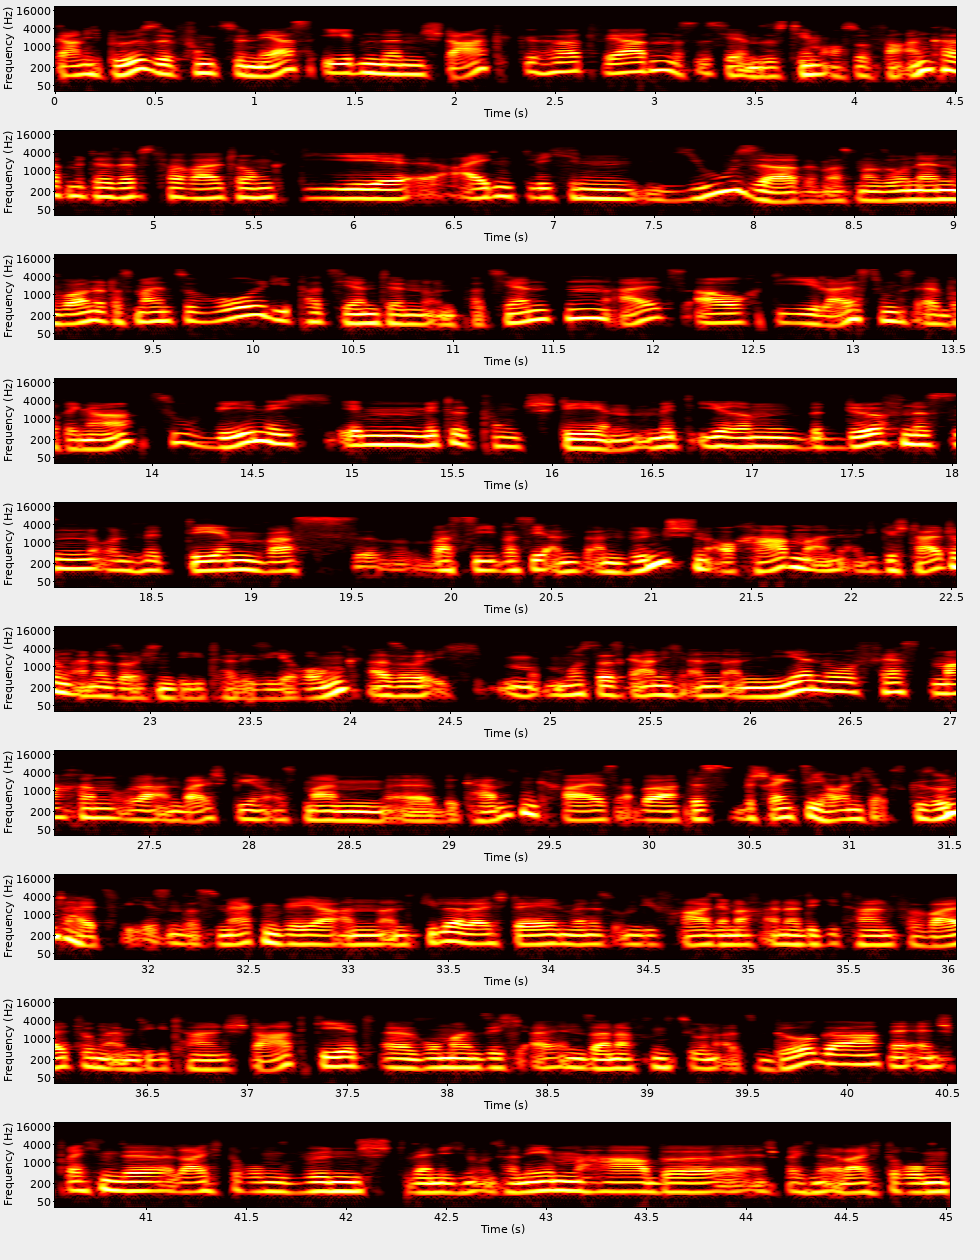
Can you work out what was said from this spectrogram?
gar nicht böse, Funktionärsebenen stark gehört werden, das ist ja im System auch so verankert mit der Selbstverwaltung, die eigentlichen User, wenn wir es mal so nennen wollen, und das meint sowohl die Patientinnen und Patienten als auch die Leistungserbringer, zu wenig im Mittel Mittelpunkt stehen mit ihren Bedürfnissen und mit dem, was, was sie, was sie an, an Wünschen auch haben an die Gestaltung einer solchen Digitalisierung. Also ich muss das gar nicht an, an mir nur festmachen oder an Beispielen aus meinem äh, Bekanntenkreis, aber das beschränkt sich auch nicht aufs Gesundheitswesen. Das merken wir ja an, an vielerlei Stellen, wenn es um die Frage nach einer digitalen Verwaltung, einem digitalen Staat geht, äh, wo man sich äh, in seiner Funktion als Bürger eine entsprechende Erleichterung wünscht, wenn ich ein Unternehmen habe, äh, entsprechende Erleichterungen.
